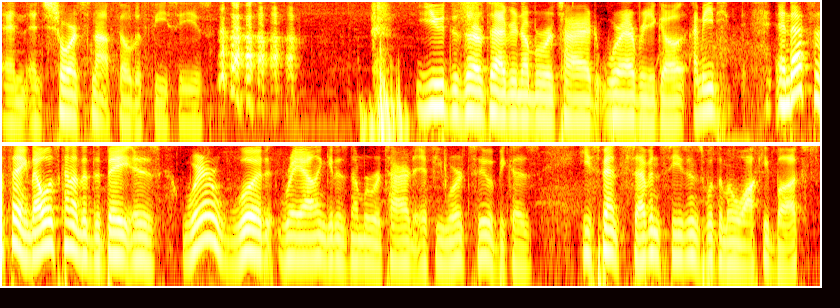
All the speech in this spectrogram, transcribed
and and shorts not filled with feces. you deserve to have your number retired wherever you go. I mean, and that's the thing. That was kind of the debate: is where would Ray Allen get his number retired if he were to? Because he spent seven seasons with the Milwaukee Bucks.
